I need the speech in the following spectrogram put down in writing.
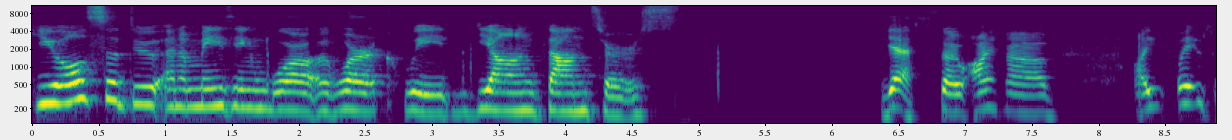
You also do an amazing wor- work with young dancers. Yes, so I have, I it was,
